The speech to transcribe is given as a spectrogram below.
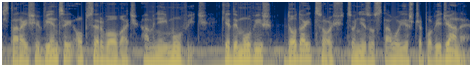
Staraj się więcej obserwować, a mniej mówić. Kiedy mówisz, dodaj coś, co nie zostało jeszcze powiedziane.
